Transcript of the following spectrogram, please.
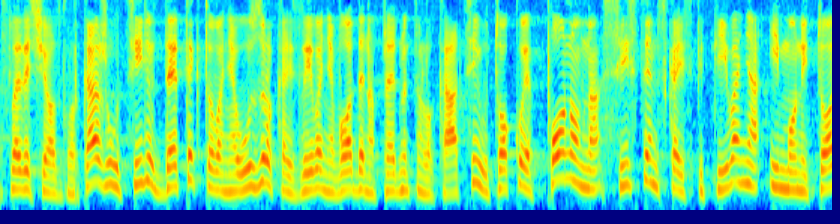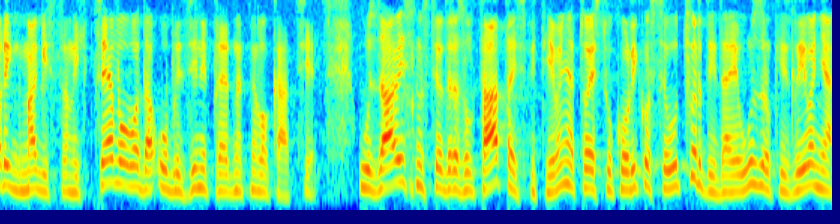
sledeći odgovor. Kažu u cilju detektovanja uzroka izlivanja vode na predmetnoj lokaciji u toku je ponovna sistemska ispitivanja i monitoring magistralnih cevovoda u blizini predmetne lokacije. U zavisnosti od rezultata ispitivanja, to jest ukoliko se utvrdi da je uzrok izlivanja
